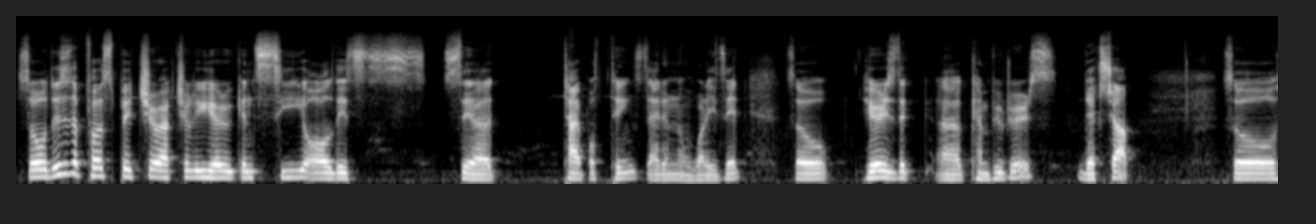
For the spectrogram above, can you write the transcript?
So this is the first picture. Actually here you can see all this uh, type of things. I don't know what is it so here is the uh, computers desktop. So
